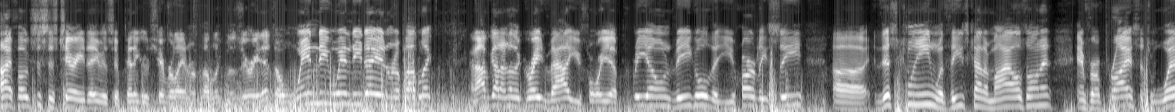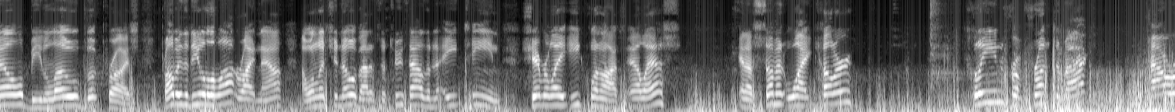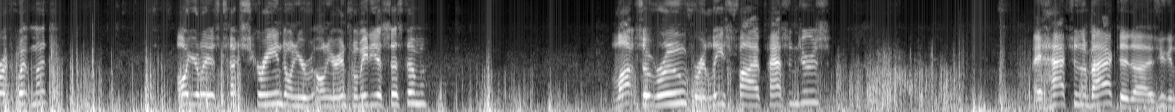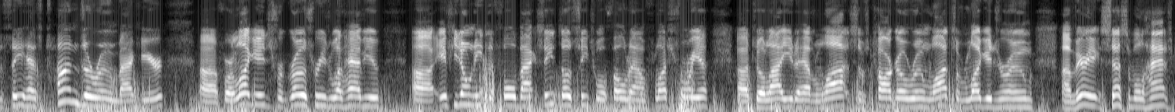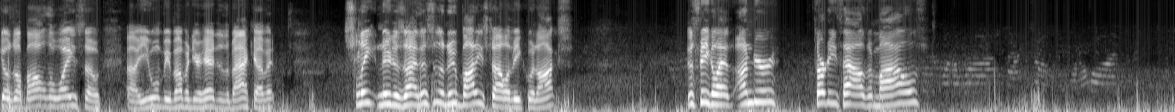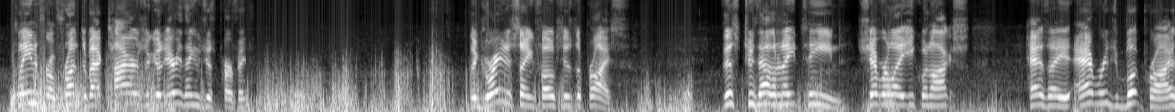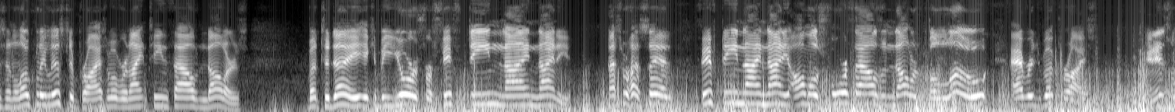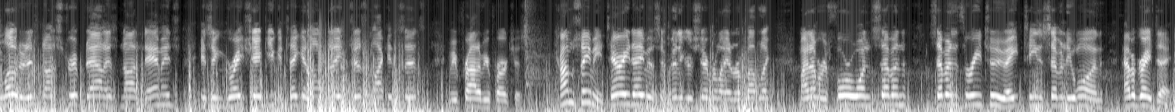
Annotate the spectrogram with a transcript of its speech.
Hi, folks. This is Terry Davis at Pinegar Chevrolet in Republic, Missouri. It's a windy, windy day in Republic, and I've got another great value for you. A pre-owned vehicle that you hardly see uh, this clean with these kind of miles on it, and for a price that's well below book price. Probably the deal of the lot right now. I want to let you know about it. It's a 2018 Chevrolet Equinox LS in a Summit White color, clean from front to back equipment, all your latest touch screens on your on your infomedia system. Lots of room for at least five passengers. A hatch in the back that, uh, as you can see, has tons of room back here uh, for luggage, for groceries, what have you. Uh, if you don't need the full back seats, those seats will fold down flush for you uh, to allow you to have lots of cargo room, lots of luggage room. A very accessible hatch goes up all the way, so uh, you won't be bumping your head to the back of it. Sleek new design. This is a new body style of Equinox. This vehicle has under 30,000 miles. Clean from front to back. Tires are good. Everything's just perfect. The greatest thing, folks, is the price. This 2018 Chevrolet Equinox has a average book price and locally listed price of over $19,000. But today it can be yours for 15,990. That's what I said, 15,990, almost $4,000 below average book price. And it's loaded, it's not stripped down, it's not damaged, it's in great shape. You can take it home today just like it sits be proud of your purchase. Come see me, Terry Davis at Pinegar Chevrolet and Republic. My number is 417-732-1871. Have a great day.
